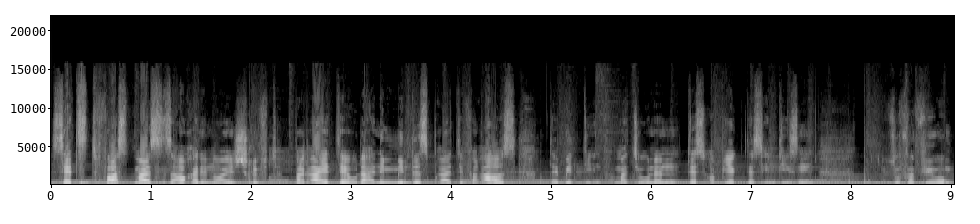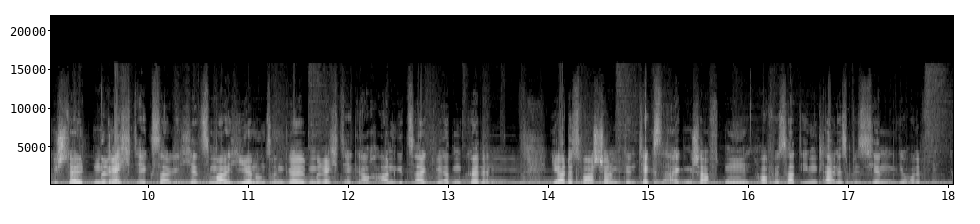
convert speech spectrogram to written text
setzt fast meistens auch eine neue Schriftbreite oder eine Mindestbreite voraus, damit die Informationen des Objektes in diesem zur Verfügung gestellten Rechteck, sage ich jetzt mal, hier in unserem gelben Rechteck auch angezeigt werden können. Ja, das war's schon mit den Texteigenschaften. Hoffe, es hat Ihnen ein kleines bisschen geholfen.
